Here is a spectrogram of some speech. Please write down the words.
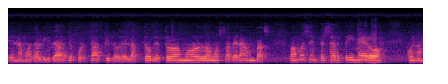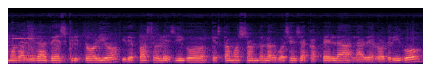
en la modalidad de portátil o de laptop. De todos modos vamos a ver ambas. Vamos a empezar primero con la modalidad de escritorio y de paso les digo que estamos usando las voces de acapella, la de Rodrigo.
